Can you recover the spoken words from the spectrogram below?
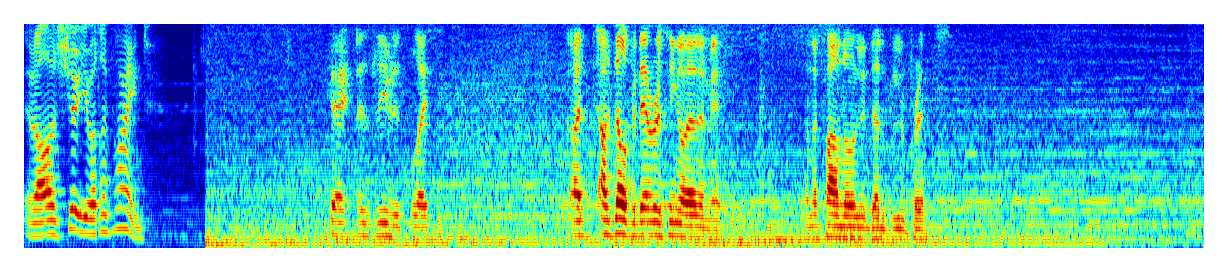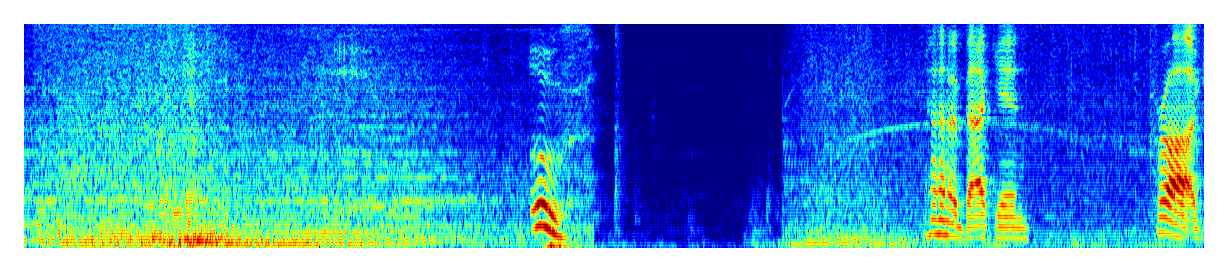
and I'll show you what I find. Okay, let's leave this place. I, I've dealt with every single enemy, and I found only dead blueprints. Ooh. Back in Prague.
